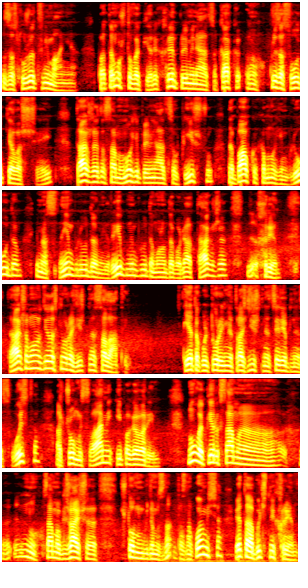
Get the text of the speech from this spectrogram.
заслуживает внимания? Потому что, во-первых, хрен применяется как э, при засолке овощей, также это самое многие применяется в пищу, добавка ко многим блюдам, и мясным блюдам, и рыбным блюдам можно добавлять также э, хрен. Также можно делать с него различные салаты. И эта культура имеет различные целебные свойства, о чем мы с вами и поговорим. Ну, во-первых, самое, э, ну, самое ближайшее, что мы будем познакомиться, это обычный хрен.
